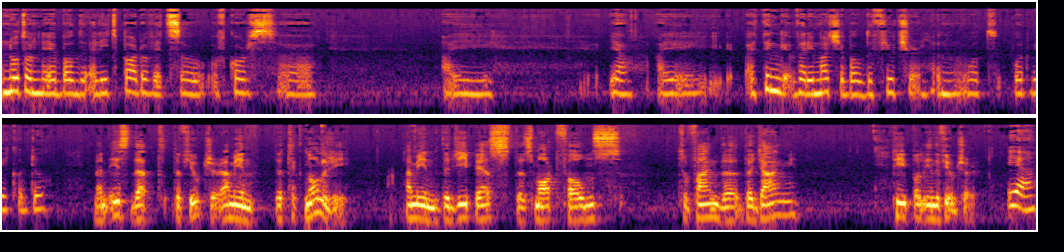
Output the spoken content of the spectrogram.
not only about the elite part of it. So of course, uh, I yeah I I think very much about the future and what what we could do. And is that the future? I mean, the technology. I mean, the GPS, the smartphones, to find the, the young people in the future. Yeah,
